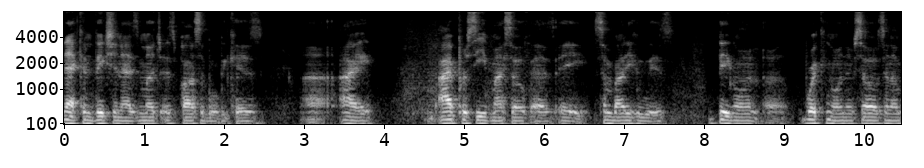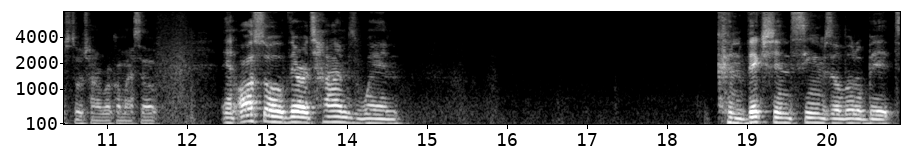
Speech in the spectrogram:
that conviction as much as possible because uh, I I perceive myself as a somebody who is big on uh, working on themselves, and I'm still trying to work on myself. And also, there are times when conviction seems a little bit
